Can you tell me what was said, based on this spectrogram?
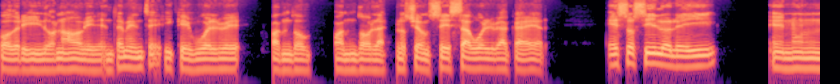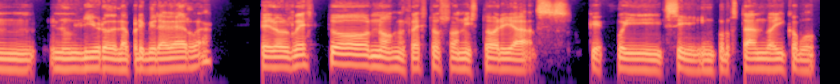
podrido, ¿no? Evidentemente, y que vuelve, cuando, cuando la explosión cesa, vuelve a caer. Eso sí lo leí en un, en un libro de la Primera Guerra, pero el resto no, el resto son historias que fui, sí, incrustando ahí como,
